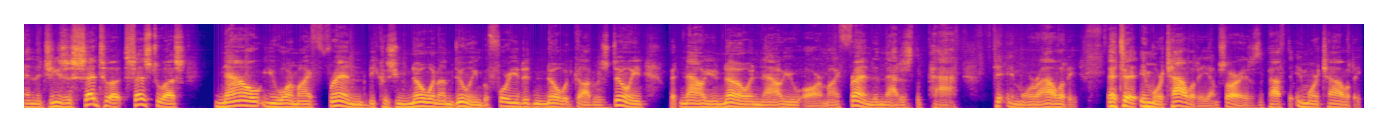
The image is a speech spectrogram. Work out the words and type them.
And that Jesus said to says to us, now you are my friend because you know what I'm doing. Before you didn't know what God was doing, but now you know, and now you are my friend. And that is the path to immorality, uh, to immortality. I'm sorry, it is the path to immortality.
